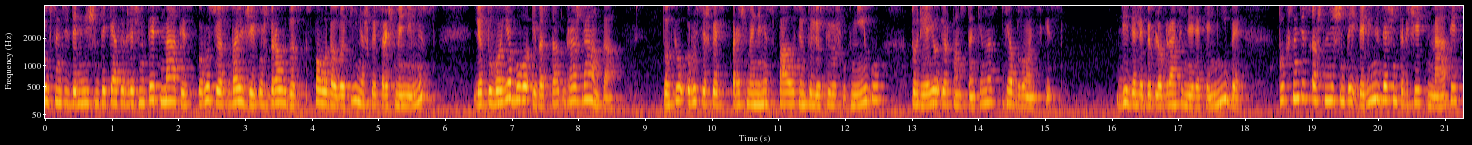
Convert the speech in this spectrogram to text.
1940 metais Rusijos valdžiai uždraudus spaudą lotyniškais rašmenimis, Lietuvoje buvo įvesta graždanka. Tokių rusiškais rašmenimis spausintų lietuviškų knygų turėjo ir Konstantinas Jablonskis. Didelė bibliografinė retenybė 1893 metais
